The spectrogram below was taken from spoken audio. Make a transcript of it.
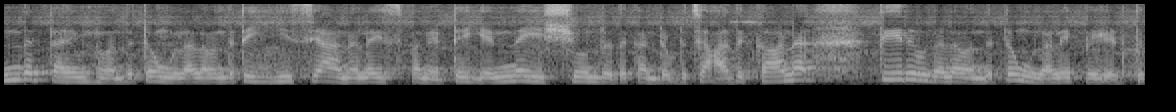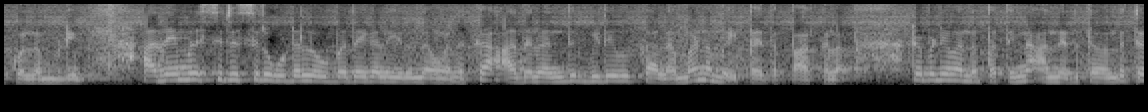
இந்த டைம் வந்துட்டு உங்களால் வந்துட்டு ஈஸியாக அனலைஸ் பண்ணிவிட்டு என்ன இஷ்யூன்றதை கண்டுபிடிச்சு அதுக்கான தீர்வுகளை வந்துட்டு உங்களால் இப்போ எடுத்துக்கொள்ள முடியும். அதே மாதிரி சிறு சிறு உடல் உபதைகள் இருக்கிறவங்களுக்கு அதுலேருந்து விடுவு காலமாக நம்ம இப்போ இதை பார்க்கலாம். மற்றபடி வந்து பார்த்திங்கன்னா அந்த இடத்துல வந்துட்டு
